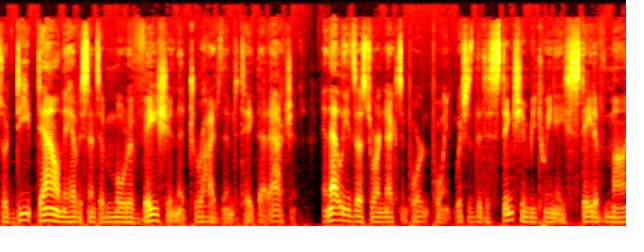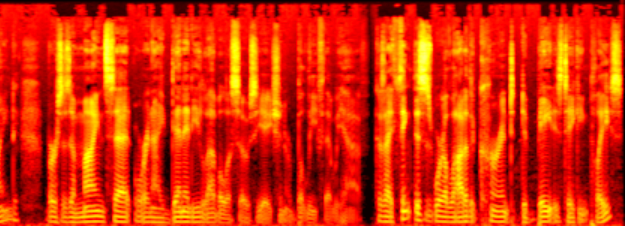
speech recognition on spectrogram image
So deep down, they have a sense of motivation that drives them to take that action. And that leads us to our next important point, which is the distinction between a state of mind versus a mindset or an identity level association or belief that we have. Because I think this is where a lot of the current debate is taking place,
